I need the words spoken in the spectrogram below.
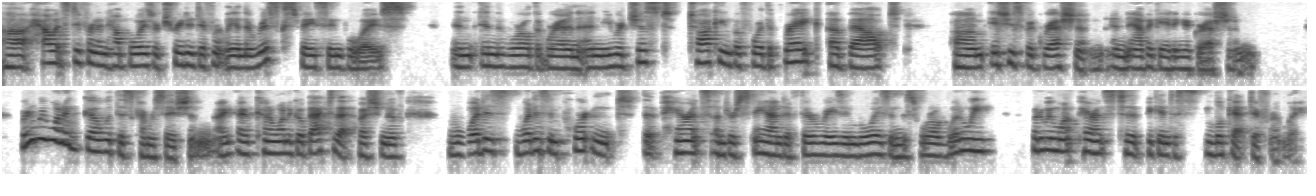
uh, how it's different and how boys are treated differently and the risks facing boys in, in the world that we're in. And you were just talking before the break about um, issues of aggression and navigating aggression where do we want to go with this conversation? I, I kind of want to go back to that question of what is what is important that parents understand if they're raising boys in this world. What do we what do we want parents to begin to look at differently?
